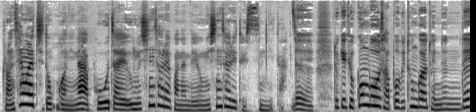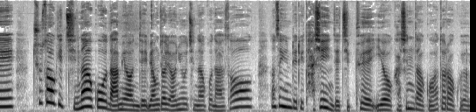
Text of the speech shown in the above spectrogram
그런 생활 지도권이나 음. 보호자의 의무 신설에 관한 내용이 신설이 됐습니다. 네. 이렇게 교권보호사법이 통과됐는데 추석이 지나고 나면 이제 명절 연휴 지나고 나서 선생님들이 다시 이제 집회 이어가신다고 하더라고요.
